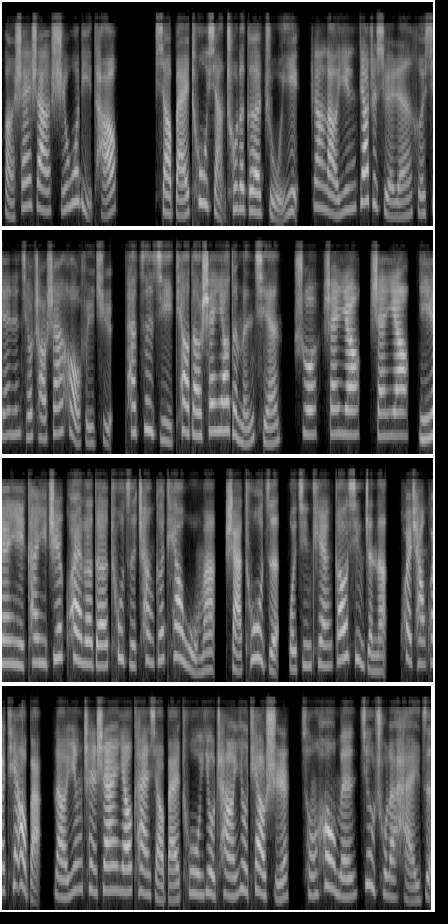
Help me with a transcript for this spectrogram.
往山上石屋里逃。小白兔想出了个主意，让老鹰叼着雪人和仙人球朝山后飞去，他自己跳到山妖的门前，说：“山妖，山妖，你愿意看一只快乐的兔子唱歌跳舞吗？”傻兔子，我今天高兴着呢，快唱快跳吧。老鹰趁山妖看小白兔又唱又跳时，从后门救出了孩子，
